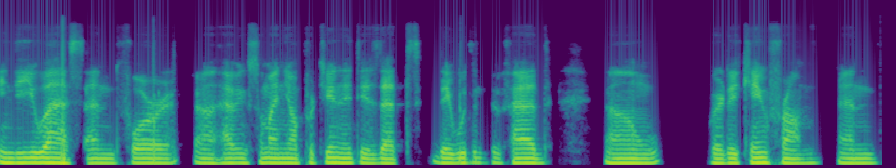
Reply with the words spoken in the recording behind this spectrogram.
in the US and for uh, having so many opportunities that they wouldn't have had um, where they came from. And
